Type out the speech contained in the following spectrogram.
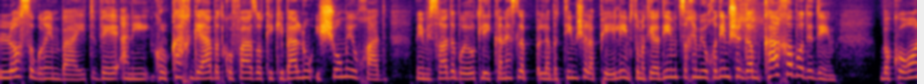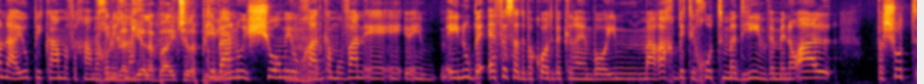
לא סוגרים בית, ואני כל כך גאה בתקופה הזאת, כי קיבלנו אישור מיוחד ממשרד הבריאות להיכנס לב- לבתים של הפעילים, זאת אומרת, ילדים עם צרכים מיוחדים שגם ככה בודדים. בקורונה היו פי כמה וכמה. יכולים להגיע לבית של הפעילים? קיבלנו אישור מיוחד, כמובן, אה, אה, אה, היינו באפס הדבקות בקרמבו, עם מערך בטיחות מדהים ומנוהל פשוט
